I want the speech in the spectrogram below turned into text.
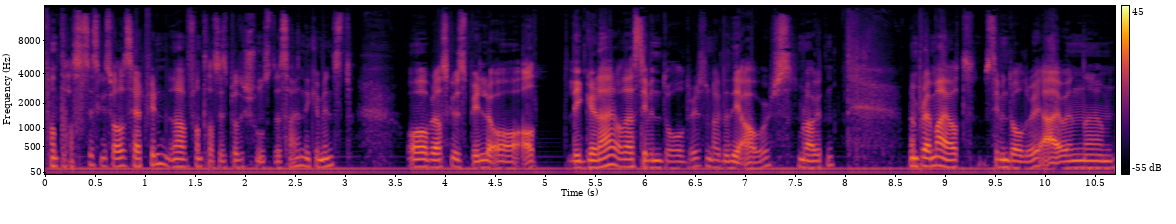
fantastisk visualisert film. Den har fantastisk produksjonsdesign, ikke minst. Og bra skuespill, og alt ligger der. Og det er Steven Daldry som lagde The Hours, som laget den. Men problemet er jo at Steven Daldry er jo en, um,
